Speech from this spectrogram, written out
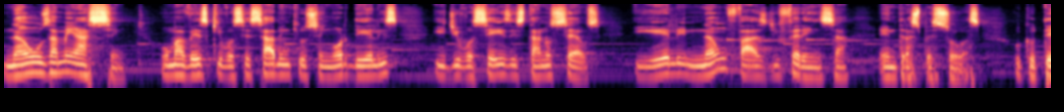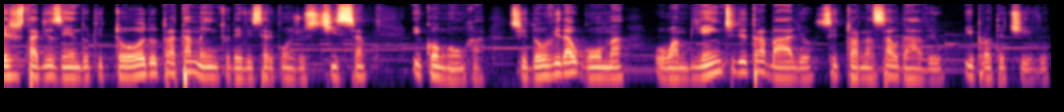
não os ameacem, uma vez que vocês sabem que o Senhor deles e de vocês está nos céus, e ele não faz diferença entre as pessoas o que o texto está dizendo que todo tratamento deve ser com justiça e com honra. Se dúvida alguma, o ambiente de trabalho se torna saudável e protetivo.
